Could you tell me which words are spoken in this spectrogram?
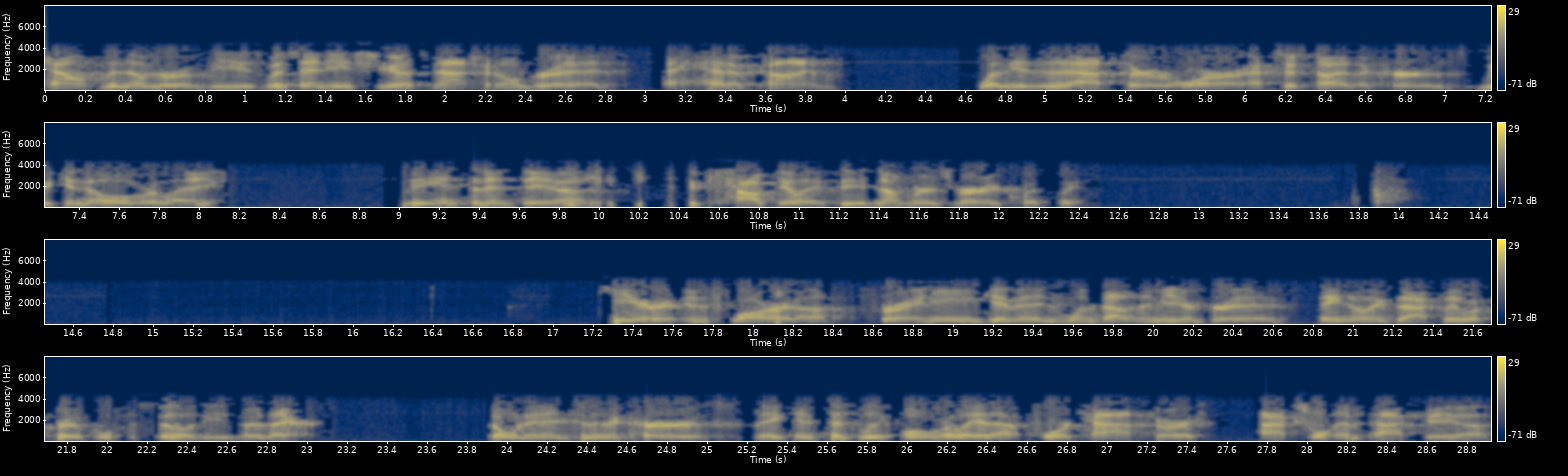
count the number of these within each U.S. national grid ahead of time, when the disaster or exercise occurs, we can overlay the incident data to calculate these numbers very quickly. Here in Florida, for any given 1,000 meter grid, they know exactly what critical facilities are there. So when an incident occurs, they can simply overlay that forecast or actual impact data,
